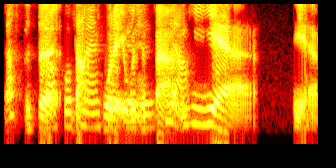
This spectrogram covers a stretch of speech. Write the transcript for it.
That's the of that's what it was about. Yeah. Yeah. Yeah.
